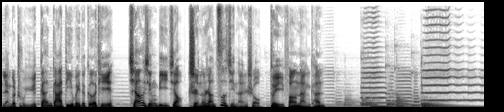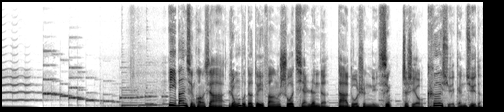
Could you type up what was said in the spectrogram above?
两个处于尴尬地位的个体，强行比较只能让自己难受，对方难堪。一般情况下，容不得对方说前任的大多是女性，这是有科学根据的。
